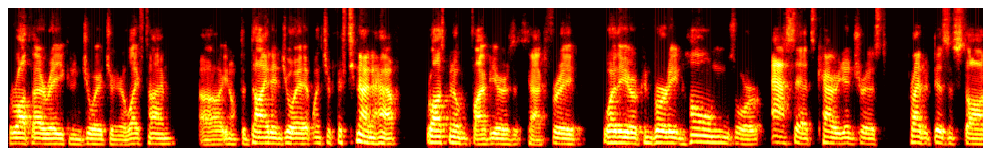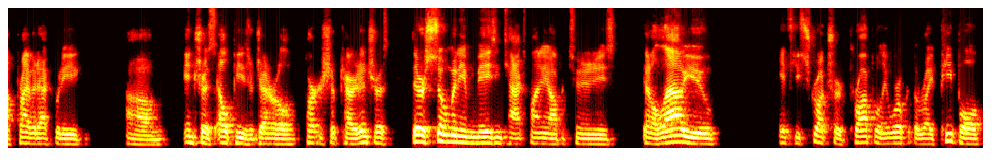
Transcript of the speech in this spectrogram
the Roth IRA, you can enjoy it during your lifetime. Uh, you don't have to die to enjoy it. Once you're 59 and a half, Roth's been open five years, it's tax free. Whether you're converting homes or assets, carried interest, private business stock, private equity, um, interest, LPs or general partnership carried interest, there are so many amazing tax planning opportunities that allow you if you structure it properly, work with the right people,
